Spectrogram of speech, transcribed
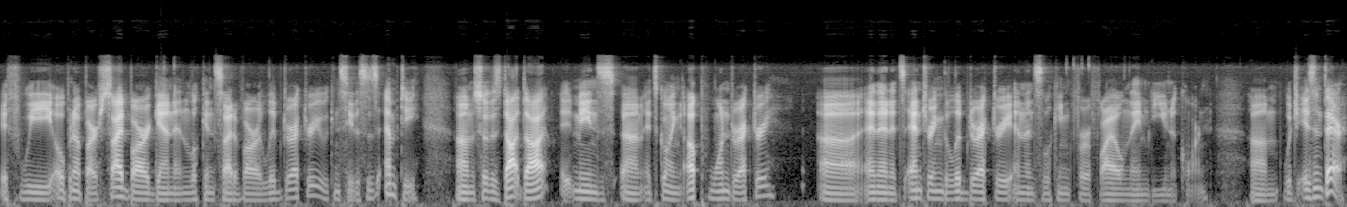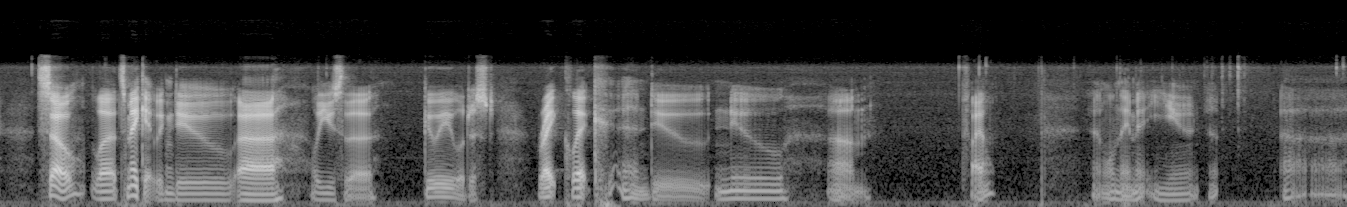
If we open up our sidebar again and look inside of our lib directory, we can see this is empty. Um, so this dot dot, it means um, it's going up one directory, uh, and then it's entering the lib directory, and then it's looking for a file named unicorn, um, which isn't there. So let's make it. We can do, uh, we'll use the GUI, we'll just right click and do new um, file, and we'll name it un uh,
